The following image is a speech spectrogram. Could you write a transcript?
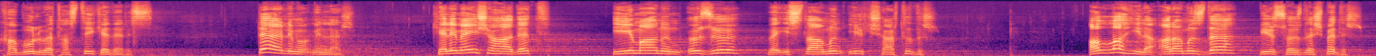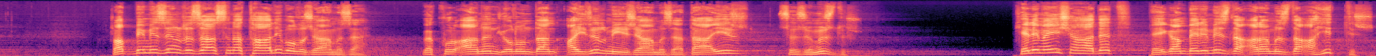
kabul ve tasdik ederiz. Değerli müminler, kelime-i şehadet imanın özü ve İslam'ın ilk şartıdır. Allah ile aramızda bir sözleşmedir. Rabbimizin rızasına talip olacağımıza ve Kur'an'ın yolundan ayrılmayacağımıza dair sözümüzdür. Kelime-i şehadet peygamberimizle aramızda ahittir.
